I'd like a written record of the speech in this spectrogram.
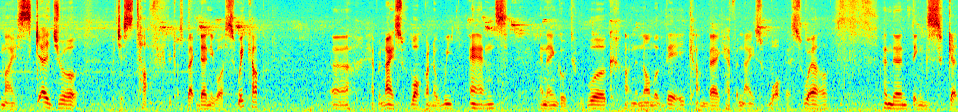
my schedule, which is tough because back then it was wake up, uh, have a nice walk on the weekends, and then go to work on a normal day, come back, have a nice walk as well. And then things get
